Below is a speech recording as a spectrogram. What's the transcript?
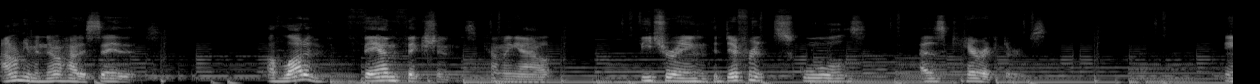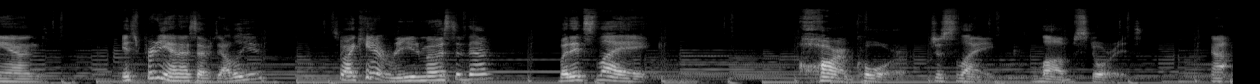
I don't even know how to say this. A lot of fan fictions coming out featuring the different schools as characters. And it's pretty NSFW, so I can't read most of them, but it's like hardcore, just like love stories. Now,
